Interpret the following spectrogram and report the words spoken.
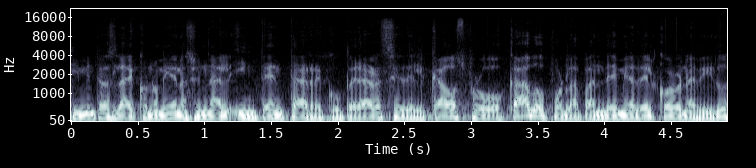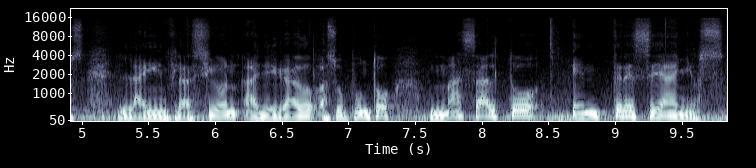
Y mientras la economía nacional intenta recuperarse del caos provocado por la pandemia del coronavirus, la inflación ha llegado a su punto más alto en 13 años.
